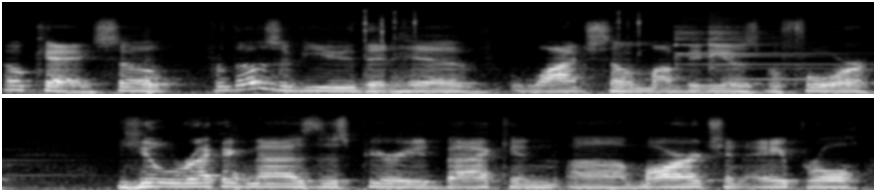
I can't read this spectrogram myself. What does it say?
Okay, so for those of you that have watched some of my videos before, you'll recognize this period back in uh, March and April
